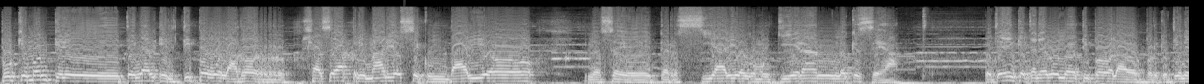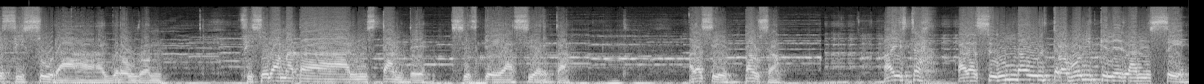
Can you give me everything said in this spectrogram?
Pokémon que tengan el tipo volador. Ya sea primario, secundario, no sé, terciario, como quieran, lo que sea. Pero tienen que tener uno tipo volador porque tiene fisura Groudon. Fisura mata al instante, si es que acierta. Ahora sí, pausa. Ahí está, a la segunda Ultra Ball que le lancé.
